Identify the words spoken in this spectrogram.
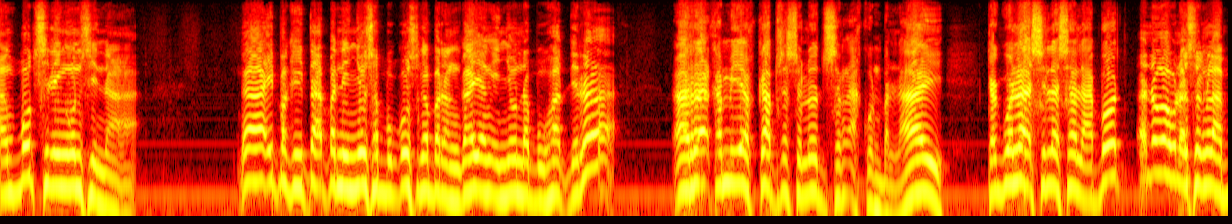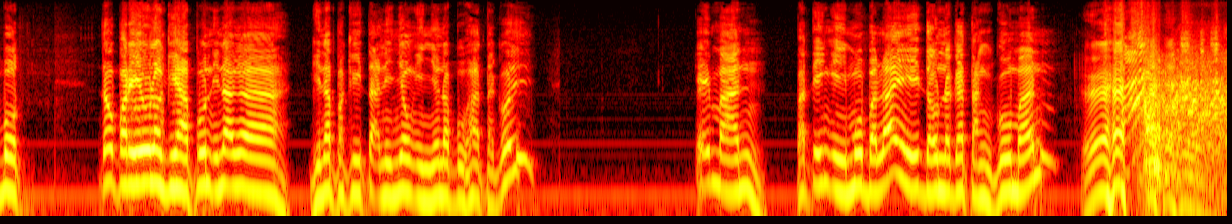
ang bot silingon sina. Nga ipakita pa ninyo sa bugos nga barangay ang inyong nabuhat dira. Ara kami yakap sa sulod sang akon balay. Kag wala sila sa labot. Ano nga wala sang labot? Daw pareho lang gihapon ina nga ginapakita ninyong inyo nabuhat tagoy. Kay man, pating imo balay daw nagatanggo man.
